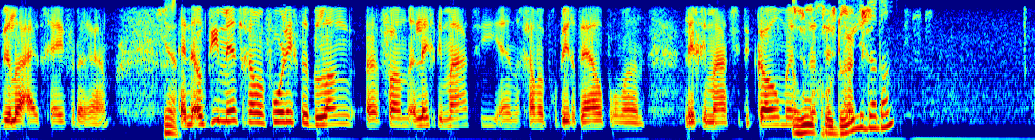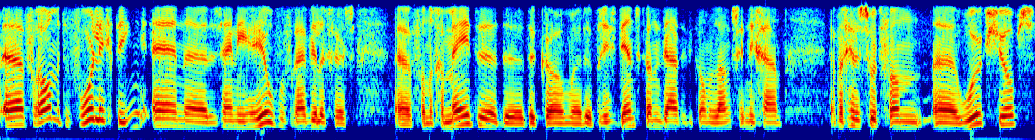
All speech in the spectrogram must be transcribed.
willen uitgeven daaraan. Ja. En ook die mensen gaan we voorlichten het belang eh, van een legitimatie. En gaan we proberen te helpen om aan een legitimatie te komen. Hoe goed doen jullie dat dan? eh, vooral met de voorlichting. En er zijn hier heel veel vrijwilligers van de gemeente. De, er komen de presidentskandidaten die komen langs en die gaan... we geven een soort van workshops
